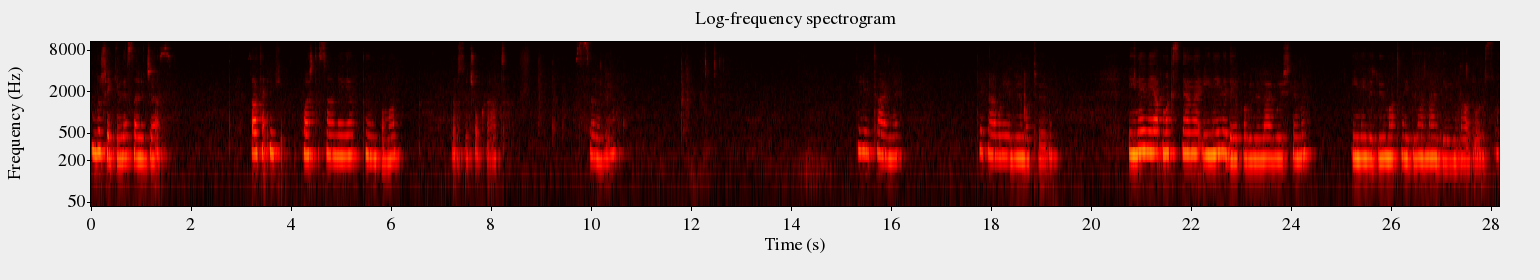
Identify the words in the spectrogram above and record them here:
Bu şekilde saracağız. Zaten ilk başta sarmayı yaptığım zaman Burası çok rahat. Sarılıyor. Bu yeterli. Tekrar buraya düğüm atıyorum. İğneyle yapmak isteyenler iğneyle de yapabilirler bu işlemi. İğneyle düğüm atmayı bilenler diyeyim daha doğrusu.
